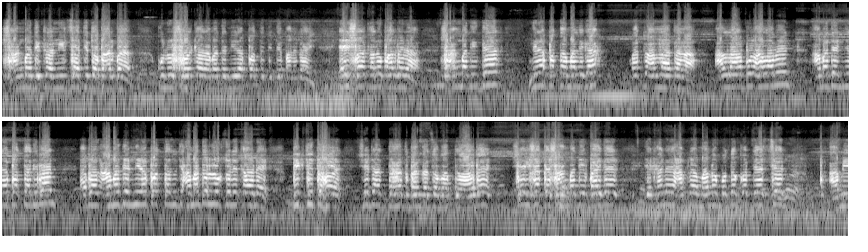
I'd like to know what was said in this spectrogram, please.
সাংবাদিকরা নির্যাতিত বারবার। কোন সরকার আমাদের নিরাপত্তা দিতে পারে নাই। এই সরকারও পারবে না। সাংবাদিকদের নিরাপত্তা মালিকা মাত্র আল্লাহ তালা আল্লাহ আবুল আলমেন আমাদের নিরাপত্তা দিবেন। এবং আমাদের নিরাপত্তা যদি আমাদের লোকজনের কারণে বিঘ্নিত হয়, সেটা দাঁত ভাঙ্গা জবাব দেওয়া হবে। সেই সাথে সাংবাদিক ভাইদের যেখানে আপনার মানববন্ধন করতে এসছেন, আমি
